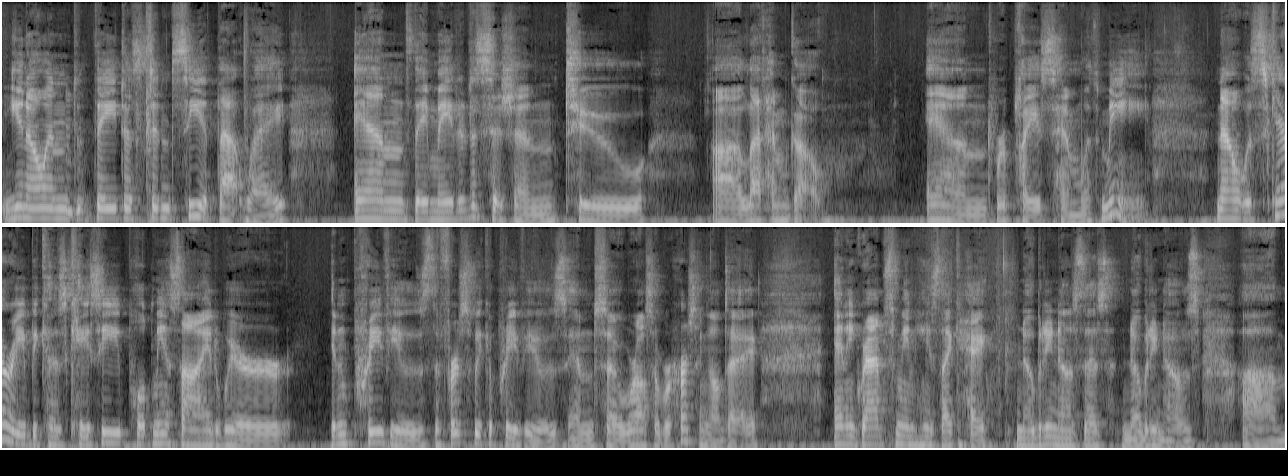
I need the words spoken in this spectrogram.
you know, and they just didn't see it that way, and they made a decision to uh, let him go and replace him with me. Now it was scary because Casey pulled me aside. We're in previews, the first week of previews, and so we're also rehearsing all day. And he grabs me and he's like, "Hey, nobody knows this. Nobody knows. Um,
